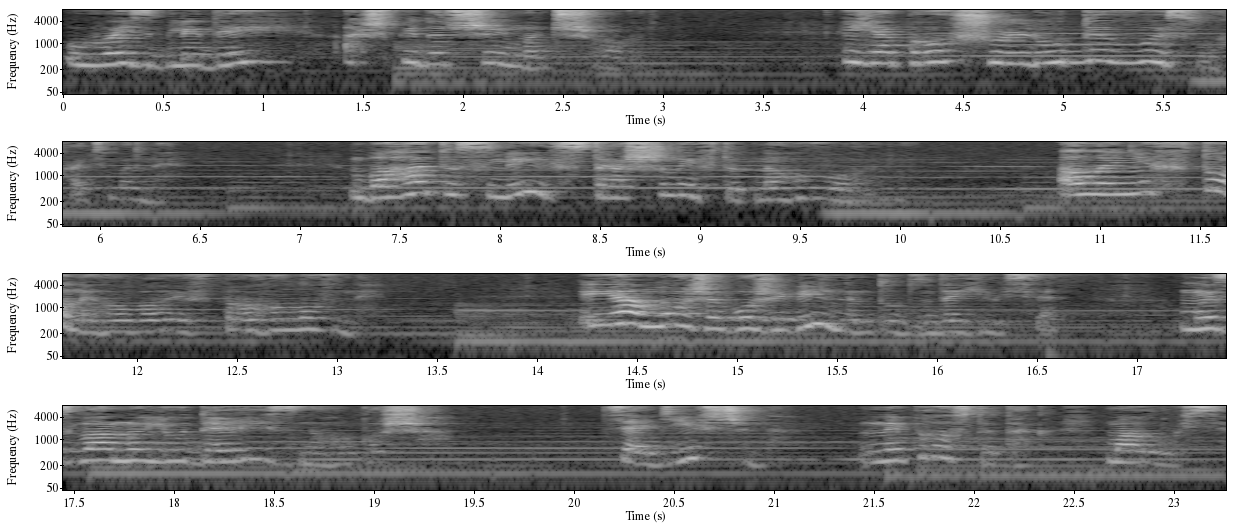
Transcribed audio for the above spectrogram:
увесь блідий, аж під очима чорний. Я прошу люди вислухать мене. Багато слів страшних тут наговорено, але ніхто не говорив про головне. Я, може, божевільним тут здаюся. Ми з вами люди різного коша. Ця дівчина не просто так Маруся.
